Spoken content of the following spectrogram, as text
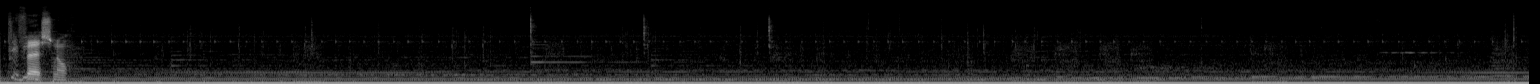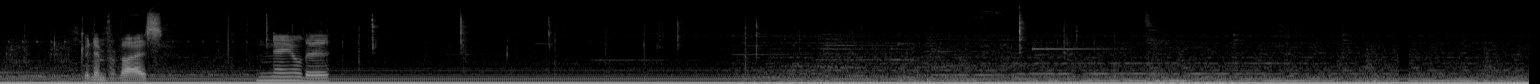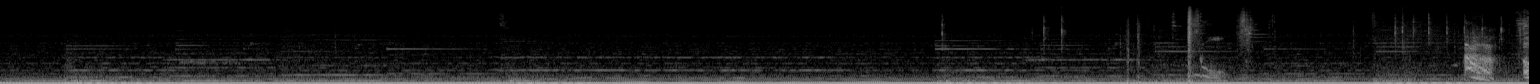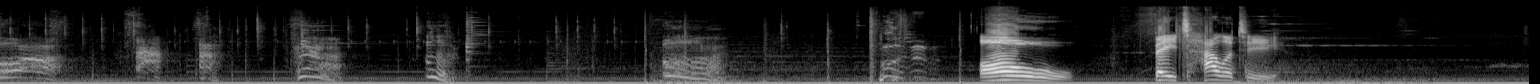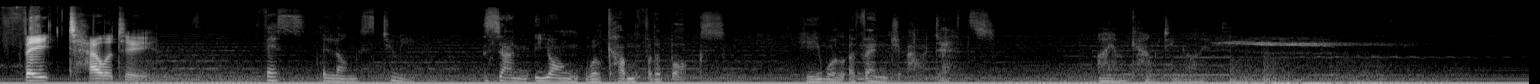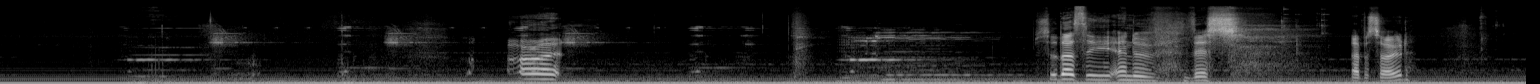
Professional. Good improvise. Nailed it. Oh! Fatality! Fatality. This belongs to me. Zhang Yong will come for the box. He will avenge our deaths. I am counting on it. Alright. So that's the end of this episode.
